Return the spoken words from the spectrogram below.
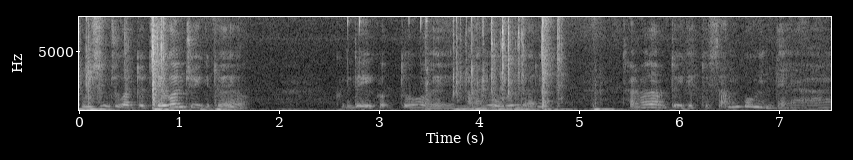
통신주가 또 재건주이기도 해요. 근데 이것도 에이, 많이 오른 자리. 잘못하면 또 이게 또 쌍봉인데. 아.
